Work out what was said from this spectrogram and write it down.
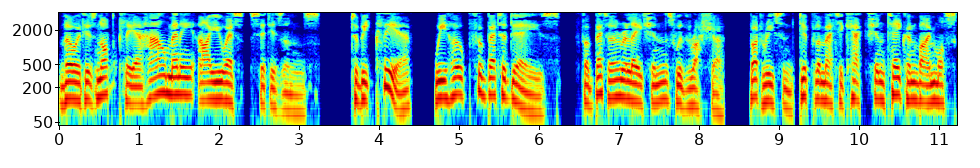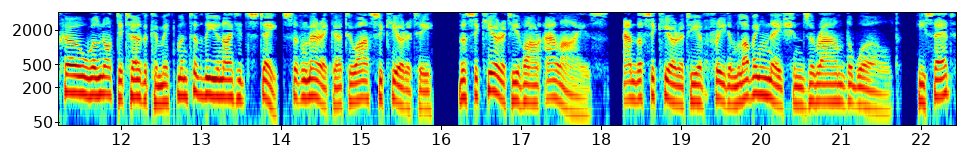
though it is not clear how many are U.S. citizens. To be clear, we hope for better days for better relations with Russia, but recent diplomatic action taken by Moscow will not deter the commitment of the United States of America to our security, the security of our allies, and the security of freedom-loving nations around the world, he said.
